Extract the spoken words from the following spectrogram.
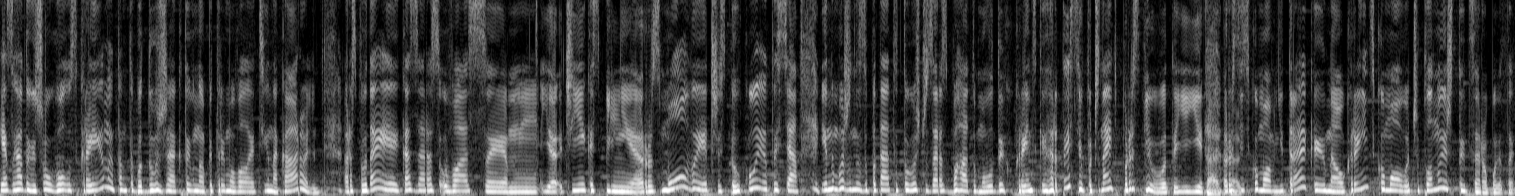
Я згадую шоу Голос країни. Там тебе дуже активно підтримувала Тіна Кароль. Розповідає, яка зараз у вас ем, чи є якісь спільні розмови, чи спілкуєтеся. І не можу не запитати того, що зараз багато молодих українських артистів починають переспівувати її Так, так. російськомовні треки на українську мову. Чи плануєш ти це робити?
